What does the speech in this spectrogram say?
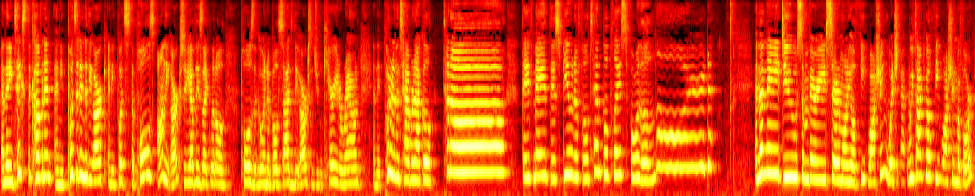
And then he takes the covenant and he puts it into the ark and he puts the poles on the ark. So you have these like little poles that go into both sides of the ark so that you can carry it around. And they put it in the tabernacle. Ta da! They've made this beautiful temple place for the Lord. And then they do some very ceremonial feet washing, which we've talked about feet washing before.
